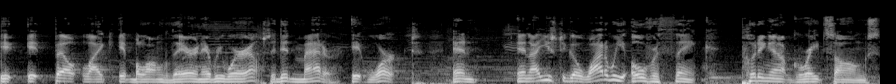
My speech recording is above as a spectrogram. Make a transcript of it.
it, it felt like it belonged there and everywhere else. It didn't matter. It worked, and and I used to go, "Why do we overthink putting out great songs?"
